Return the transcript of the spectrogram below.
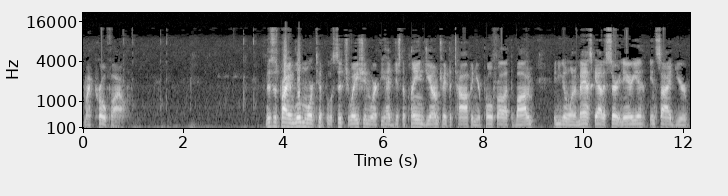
my profile. This is probably a little more typical situation where if you had just a plain geometry at the top and your profile at the bottom, and you're going to want to mask out a certain area inside your,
